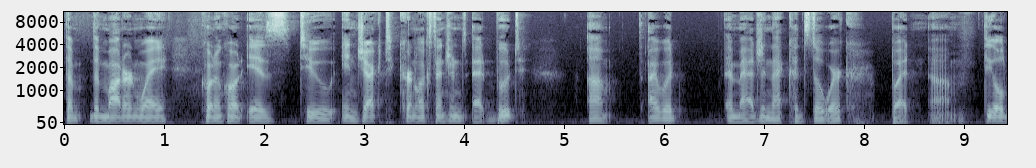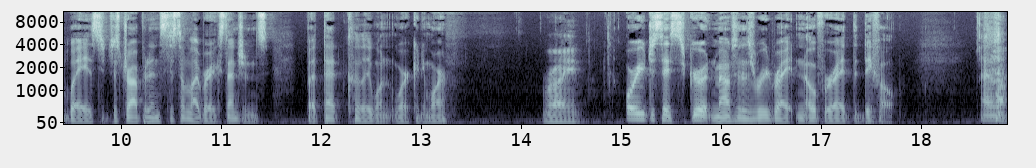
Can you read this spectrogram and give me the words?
the the modern way, quote unquote, is to inject kernel extensions at boot. Um, I would imagine that could still work, but um, the old way is to just drop it in system library extensions. But that clearly wouldn't work anymore. Right. Or you just say screw it, and mount it as read write, and override the default. I don't know.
